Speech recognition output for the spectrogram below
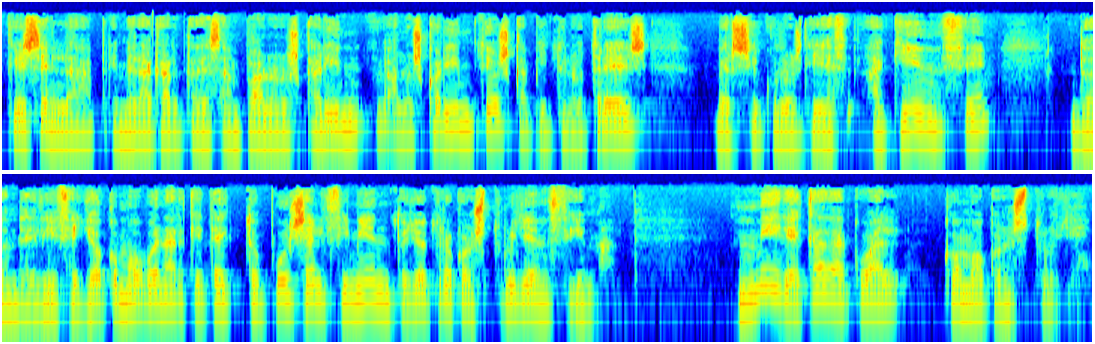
que es en la primera carta de San Pablo a los Corintios, capítulo 3, versículos 10 a 15, donde dice, yo como buen arquitecto puse el cimiento y otro construye encima. Mire cada cual cómo construye.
